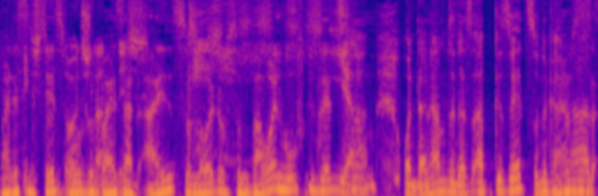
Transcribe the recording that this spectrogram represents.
War das nicht jetzt, wo sie bei Sat 1 so Leute auf so einen Bauernhof gesetzt Ja, haben? und dann haben sie das abgesetzt und keiner hat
